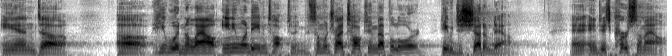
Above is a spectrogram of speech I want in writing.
And uh, uh, he wouldn't allow anyone to even talk to him. If someone tried to talk to him about the Lord, he would just shut them down and, and just curse them out.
